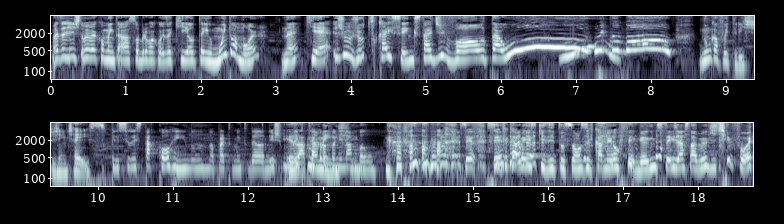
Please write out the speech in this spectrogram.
Mas a gente também vai comentar sobre uma coisa que eu tenho muito amor, né? Que é Jujutsu Kaisen, que está de volta. Uh! uh muito bom! Nunca fui triste, gente, é isso. Priscila está correndo no apartamento dela neste momento Exatamente. com o microfone na mão. se, se ficar meio esquisito o som, se ficar meio ofegante, vocês já sabem o que, que foi.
